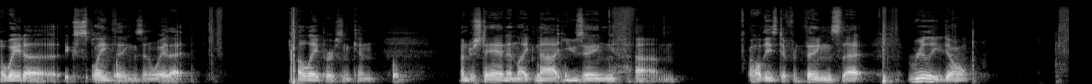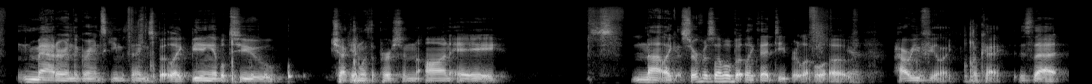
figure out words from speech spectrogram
a way to explain things in a way that a layperson can understand and like not using um, all these different things that really don't matter in the grand scheme of things, but like being able to check in with a person on a not like a surface level, but like that deeper level of Yeah. How are you feeling? Okay, is that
